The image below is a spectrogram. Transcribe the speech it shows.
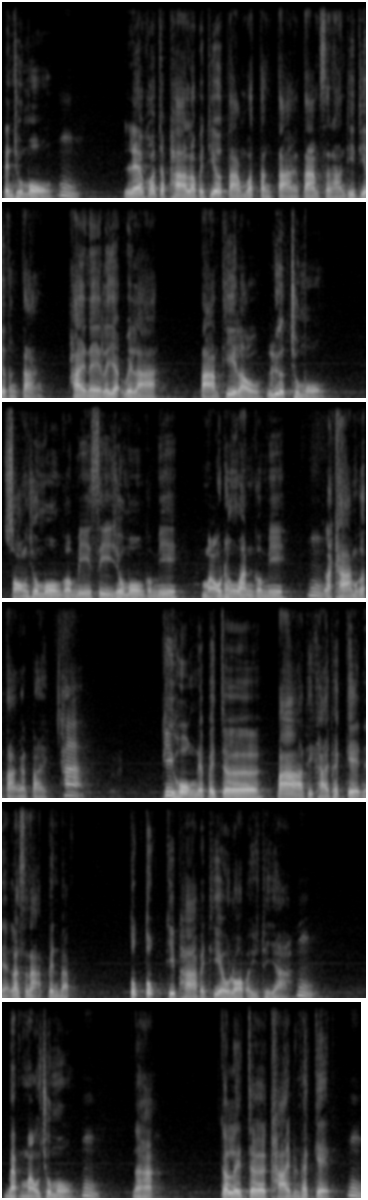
เป็นชั่วโมงอืมแล้วเขาจะพาเราไปเที่ยวตามวัดต่างๆ ตามสถานที่เที่ยวต่างๆ ภายในระยะเวลาตามที่เราเลือกชั่วโมงสองชั่วโมงก็มีสี่ชั่วโมงก็มีเหมาทั้งวันก็มีอืมราคามันก็ต่างกันไปค่ะ พี่ฮงเนี่ยไปเจอป้าที่ขายแพ็กเกจเนี่ยลักษณะเป็นแบบตุกๆที่พาไปเที่ยวรอบอยุธยา อืมแบบเหมาชั่วโมงอืมนะฮะก็เลยเจอขายเป็นแพ็กเกจอืม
